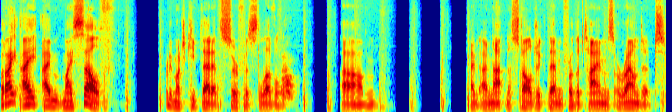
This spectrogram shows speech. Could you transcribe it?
but I, I I myself pretty much keep that at surface level. Um, I, I'm not nostalgic then for the times around it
